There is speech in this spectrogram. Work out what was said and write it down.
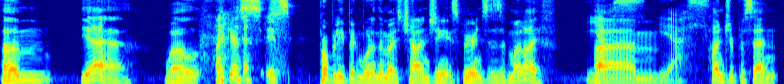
Um, yeah. Well, I guess it's probably been one of the most challenging experiences of my life. Yes, Um, yes, Hundred percent.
